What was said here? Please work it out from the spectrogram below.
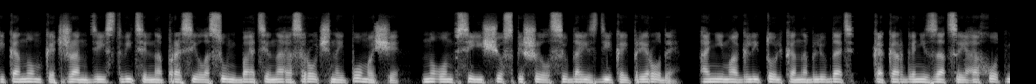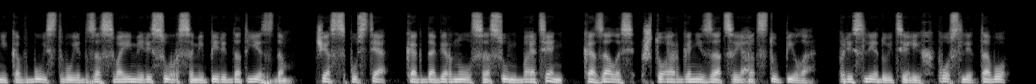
Экономка Джан действительно просила Сунь Батина о срочной помощи, но он все еще спешил сюда из дикой природы. Они могли только наблюдать, как организация охотников буйствует за своими ресурсами перед отъездом. Час спустя, когда вернулся Сунь Батянь, казалось, что организация отступила. Преследуйте их. После того,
